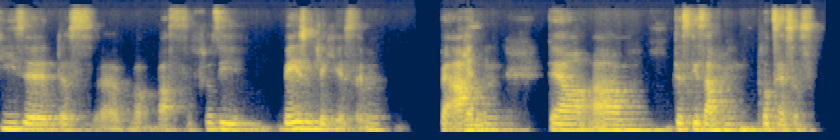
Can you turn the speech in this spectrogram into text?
diese, das, äh, was für Sie wesentlich ist im Beachten der, ähm, des gesamten Prozesses?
